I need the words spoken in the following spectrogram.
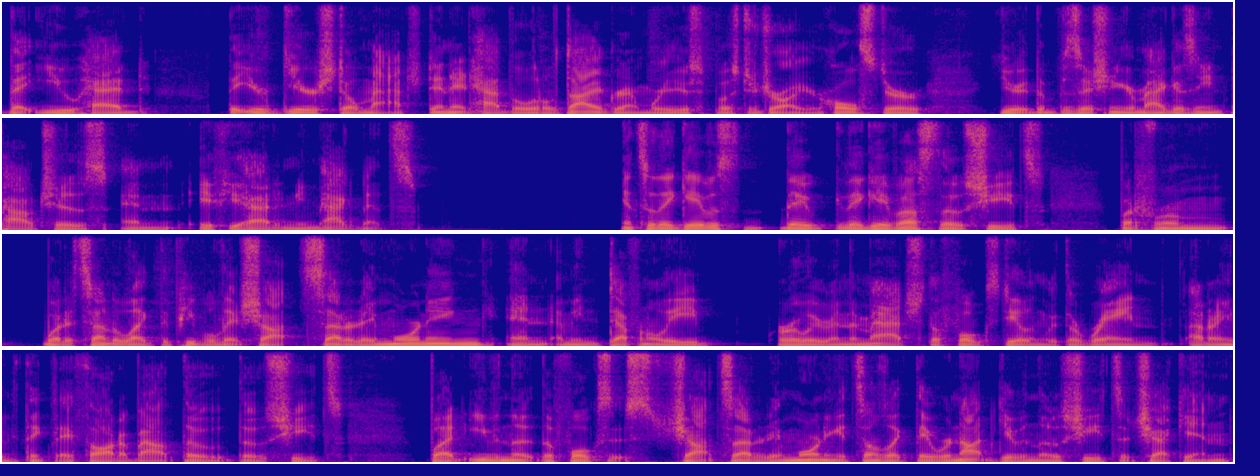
that you had that your gear still matched. And it had the little diagram where you're supposed to draw your holster, your the position of your magazine pouches, and if you had any magnets. And so they gave us they they gave us those sheets, but from what it sounded like, the people that shot Saturday morning, and I mean definitely earlier in the match, the folks dealing with the rain, I don't even think they thought about those, those sheets. But even the, the folks that shot Saturday morning, it sounds like they were not given those sheets at check in.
